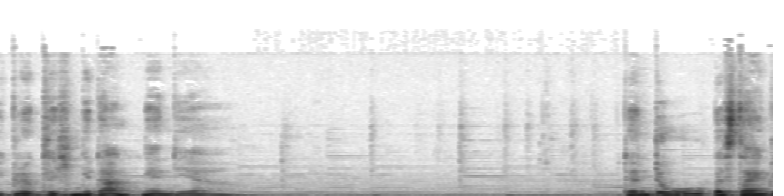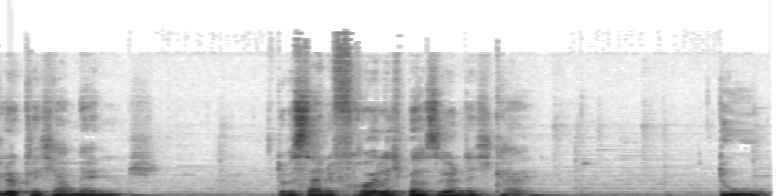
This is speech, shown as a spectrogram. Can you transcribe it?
die glücklichen Gedanken in dir. Denn du bist ein glücklicher Mensch. Du bist eine fröhliche Persönlichkeit. Du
